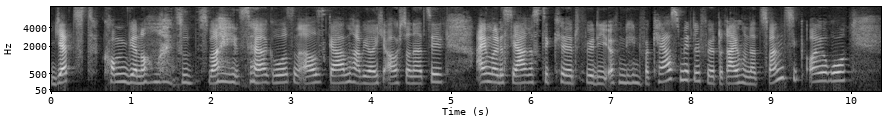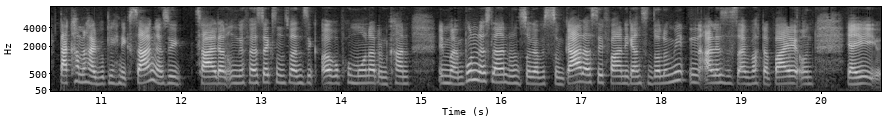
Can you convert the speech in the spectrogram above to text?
Jetzt kommen wir nochmal zu zwei sehr großen Ausgaben, habe ich euch auch schon erzählt. Einmal das Jahresticket für die öffentlichen Verkehrsmittel für 320 Euro da kann man halt wirklich nichts sagen. Also ich zahle dann ungefähr 26 Euro pro Monat und kann in meinem Bundesland und sogar bis zum Gardasee fahren, die ganzen Dolomiten, alles ist einfach dabei. Und ja,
